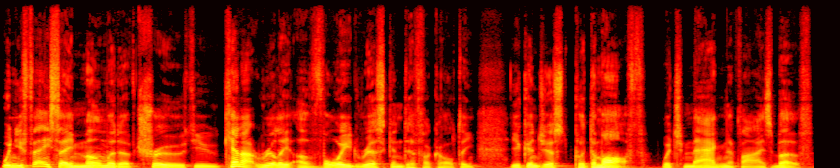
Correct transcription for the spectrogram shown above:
When you face a moment of truth, you cannot really avoid risk and difficulty. You can just put them off, which magnifies both.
